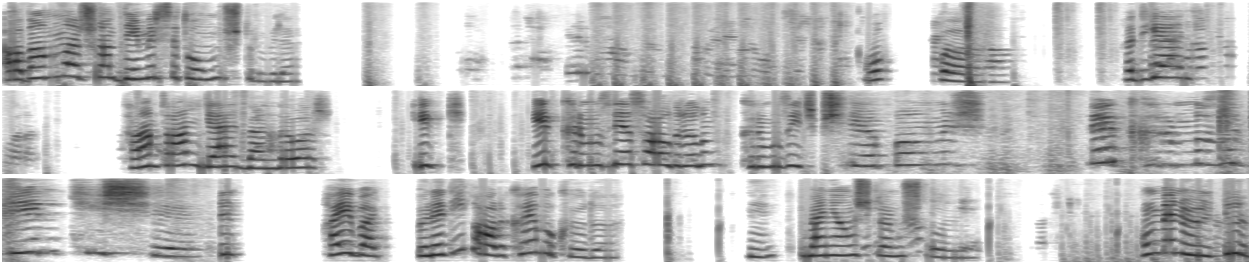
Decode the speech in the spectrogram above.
adamlar şu an demir set olmuştur bile. Hoppa. Hadi gel. Tamam tamam gel, bende var. İlk, ilk kırmızıya saldıralım. Kırmızı hiçbir şey yapamamış. Ve kırmızı bir kişi. Hayır bak öne değil arkaya bakıyordu. Ne? Ben yanlış görmüş olabilirim. Oğlum ben öldüm.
